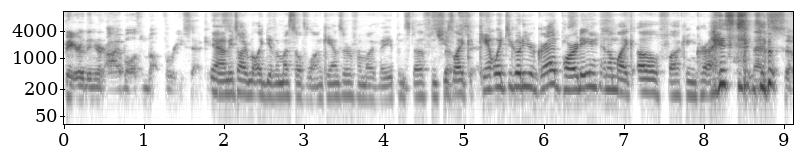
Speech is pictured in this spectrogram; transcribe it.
bigger than your eyeballs in about three seconds. Yeah, I mean, talking about like giving myself lung cancer from my vape and stuff. And she's So like, sick. can't wait to go to your grad party. And I'm like, oh, fucking Christ. that's so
